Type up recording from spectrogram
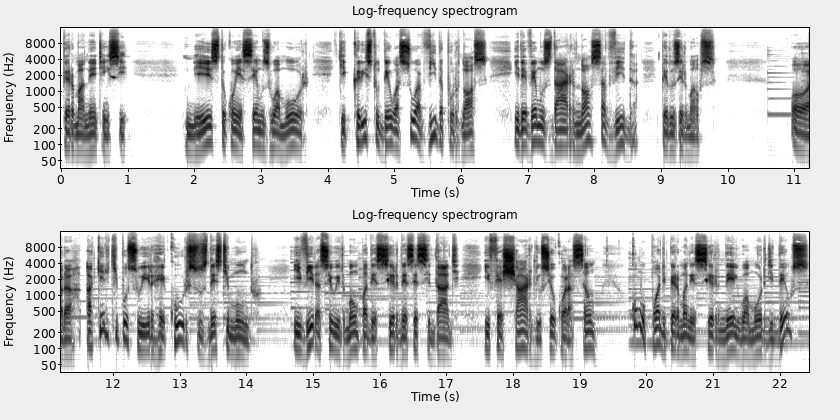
permanente em si. Nisto conhecemos o amor que Cristo deu a sua vida por nós e devemos dar nossa vida pelos irmãos. Ora, aquele que possuir recursos deste mundo e vir a seu irmão padecer necessidade e fechar-lhe o seu coração, como pode permanecer nele o amor de Deus?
